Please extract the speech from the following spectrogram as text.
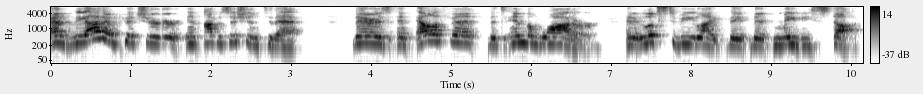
And the other picture in opposition to that, there's an elephant that's in the water and it looks to be like they, they may be stuck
